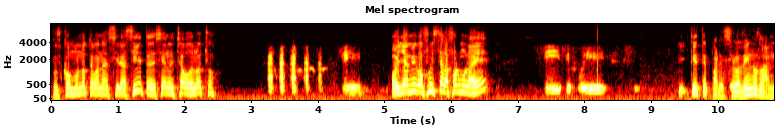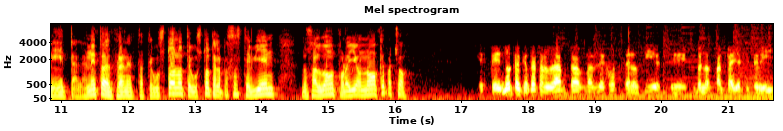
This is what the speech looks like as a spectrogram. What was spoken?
Pues cómo no te van a decir así, te decían el chavo del 8. Sí, Oye, amigo, ¿fuiste a la Fórmula E? sí, sí fui. ¿Y qué te pareció? Dinos la neta, la neta del planeta. ¿Te gustó, no te gustó? ¿Te la pasaste bien? ¿Nos saludamos por ahí o no? ¿Qué pacho? Este, no te alcancé a saludar, estabas más lejos, pero sí, este, en las pantallas sí te vi.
